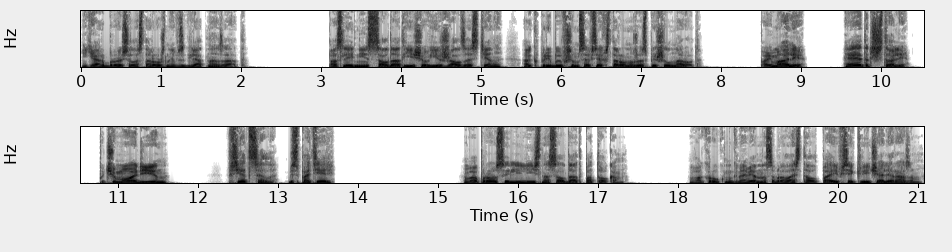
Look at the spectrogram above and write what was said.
Яр бросил осторожный взгляд назад. Последний из солдат еще въезжал за стены, а к прибывшим со всех сторон уже спешил народ. «Поймали? Этот, что ли? Почему один?» «Все целы, без потерь?» Вопросы лились на солдат потоком. Вокруг мгновенно собралась толпа, и все кричали разом.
